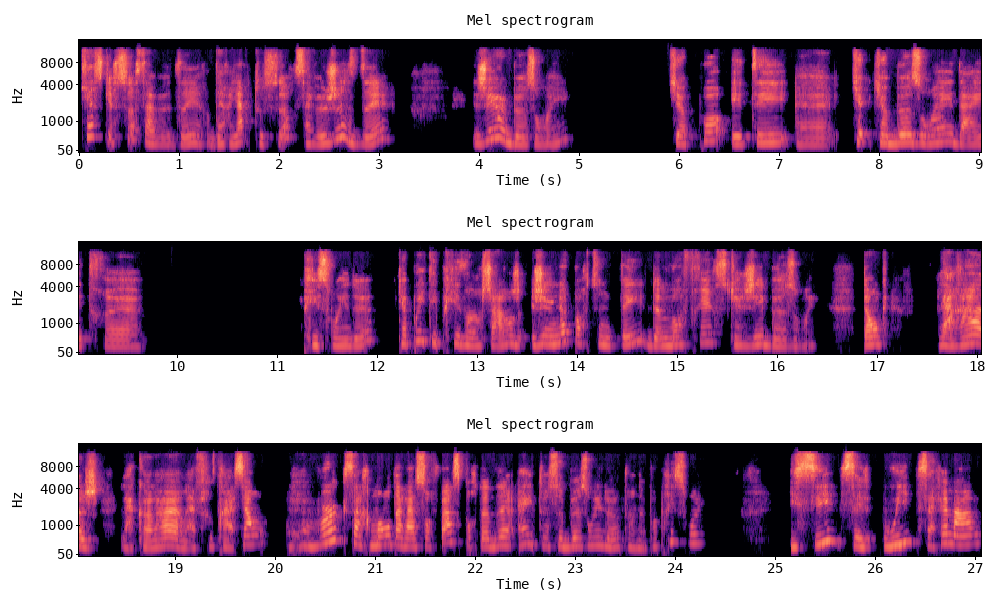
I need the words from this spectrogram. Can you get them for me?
qu'est-ce que ça, ça veut dire? Derrière tout ça, ça veut juste dire j'ai un besoin qui a pas été, euh, qui, a besoin d'être euh, pris soin d'eux, qui n'a pas été prise en charge. J'ai une opportunité de m'offrir ce que j'ai besoin. Donc, la rage, la colère, la frustration, on veut que ça remonte à la surface pour te dire Hey, tu as ce besoin-là, tu n'en as pas pris soin. Ici, c'est oui, ça fait mal,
